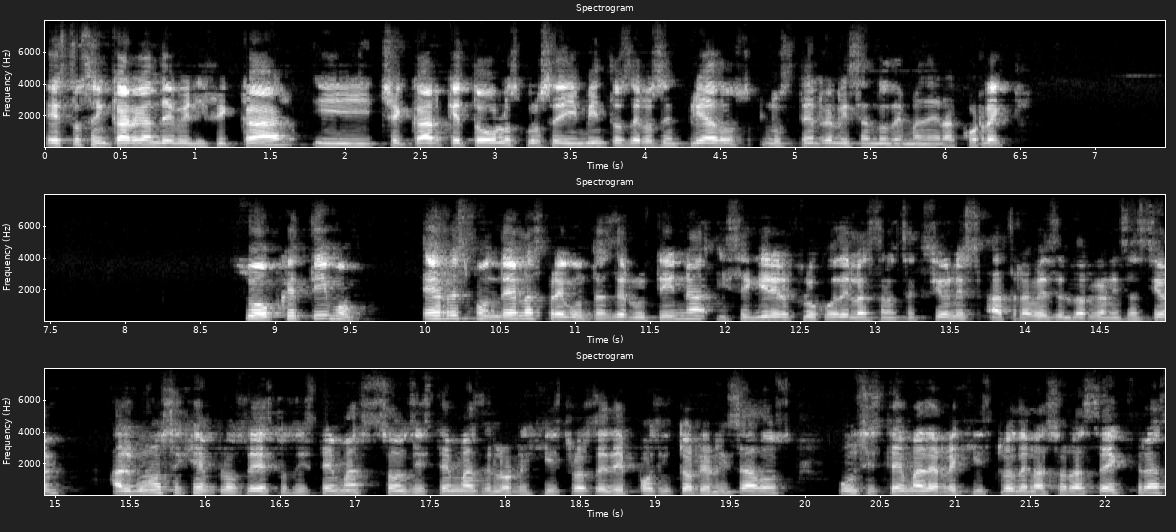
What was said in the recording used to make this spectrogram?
Estos se encargan de verificar y checar que todos los procedimientos de los empleados los estén realizando de manera correcta. Su objetivo, es responder las preguntas de rutina y seguir el flujo de las transacciones a través de la organización. Algunos ejemplos de estos sistemas son sistemas de los registros de depósitos realizados, un sistema de registro de las horas extras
